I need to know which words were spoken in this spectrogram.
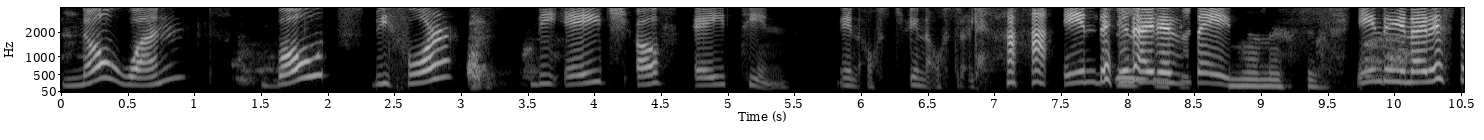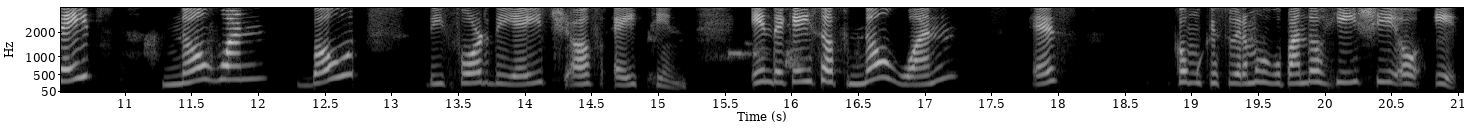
no one votes before the age of 18 in, Aust in Australia. in the United States. In the United States, no one votes before the age of 18. In the case of no one, es como que estuviéramos ocupando he, she o it.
